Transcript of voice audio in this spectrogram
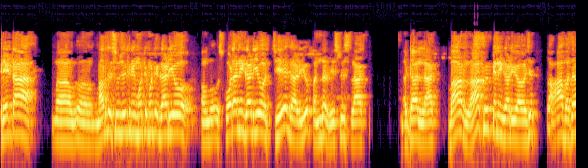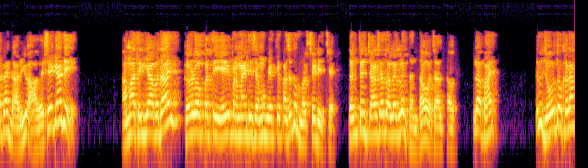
ક્રેટા મારુતિ સુઝુકીની મોટી મોટી ગાડીઓ સ્કોડાની ગાડીઓ, જે ગાડીઓ પંદર, વીસ વીસ લાખ, અઢાર લાખ, બાર લાખ રૂપિયાની ગાડીઓ આવે છે, તો આ બધા પણ ગાડીઓ આવે છે ક્યાંથી? આમાં થઈ ગયા બધા કરોડોપતિ, એવી પણ માહિતી છે, અમુક વ્યક્તિ પાસે તો મર્સિડીઝ છે. ત્રણ ત્રણ, ચાર ચાર તો અલગ અલગ ધંધાઓ ચાલતા હોય. એટલે ભાઈ, તમે જોવો તો ખરા.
